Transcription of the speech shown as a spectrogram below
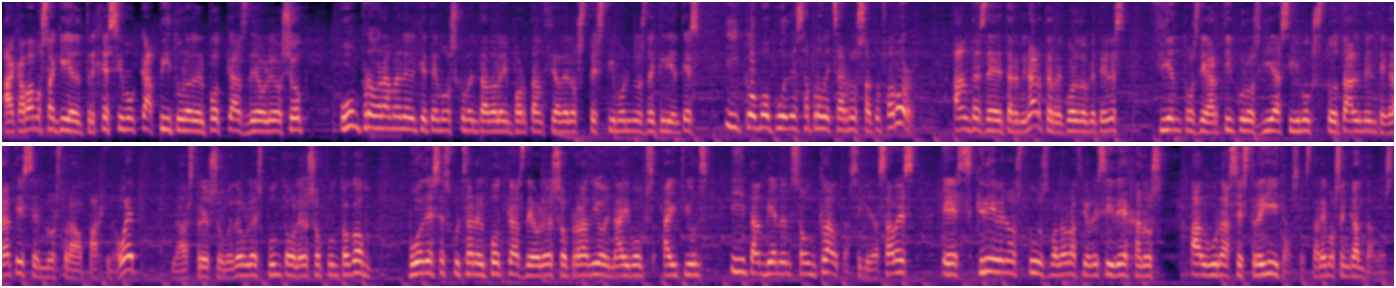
Acabamos aquí el trigésimo capítulo del podcast de Oleo Shop, un programa en el que te hemos comentado la importancia de los testimonios de clientes y cómo puedes aprovecharlos a tu favor. Antes de terminar, te recuerdo que tienes cientos de artículos, guías y ebooks totalmente gratis en nuestra página web las www.oleosop.com. Puedes escuchar el podcast de Oleosop Radio en iBox, iTunes y también en SoundCloud. Así que ya sabes, escríbenos tus valoraciones y déjanos algunas estrellitas. Estaremos encantados.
